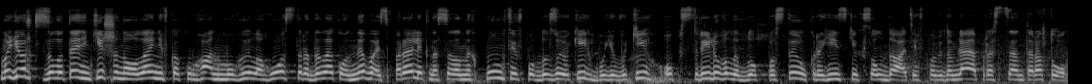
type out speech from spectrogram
Майорськ, Золоте, Нікішино, Оленівка, Курган, Могила, Гостра – далеко не весь перелік населених пунктів, поблизу яких бойовики обстрілювали блокпости українських солдатів, повідомляє прес-центр АТО.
